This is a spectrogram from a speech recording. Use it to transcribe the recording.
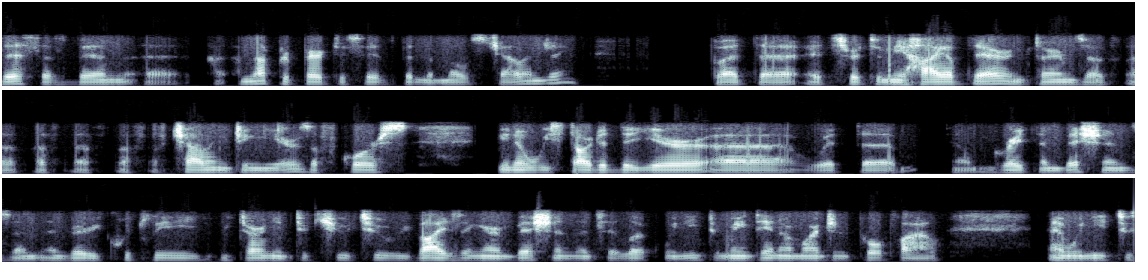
this has been, I'm not prepared to say it's been the most challenging, but it's certainly high up there in terms of challenging years. Of course, you know, we started the year with great ambitions and very quickly we turned into Q2 revising our ambitions and say, "Look, we need to maintain our margin profile and we need to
